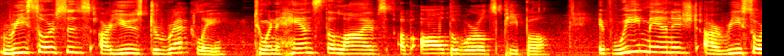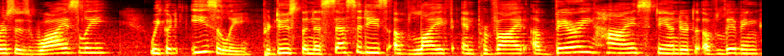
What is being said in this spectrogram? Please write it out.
resources are used directly to enhance the lives of all the world's people. If we managed our resources wisely, we could easily produce the necessities of life and provide a very high standard of living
